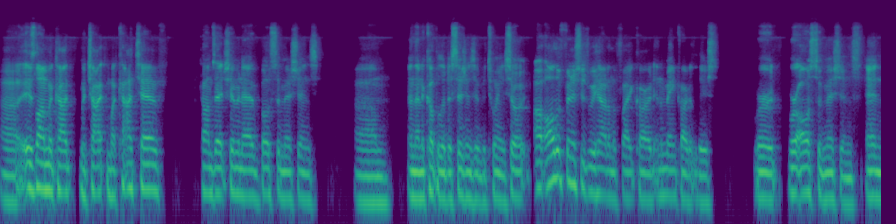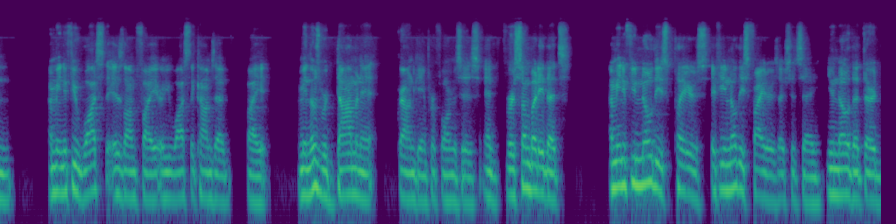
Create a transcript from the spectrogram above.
Uh, Islam Makhachev, Khamzat Chimaev, both submissions, um, and then a couple of decisions in between. So all the finishes we had on the fight card, in the main card at least, were were all submissions. And I mean, if you watch the Islam fight or you watch the Khamzat fight, I mean, those were dominant ground game performances. And for somebody that's I mean, if you know these players, if you know these fighters, I should say, you know that they're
